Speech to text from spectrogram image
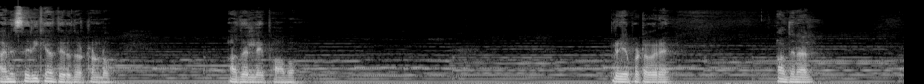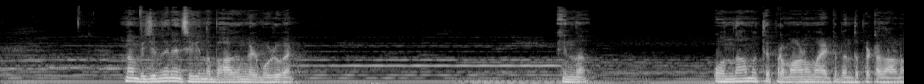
അനുസരിക്കാതിരുന്നിട്ടുണ്ടോ? അതല്ലേ പാപം. പ്രിയപ്പെട്ടവരെ അതിനാൽ നാം വിചിന്തനം ചെയ്യുന്ന ഭാഗങ്ങൾ മുഴുവൻ ഇന്ന് ഒന്നാമത്തെ പ്രമാണവുമായിട്ട് ബന്ധപ്പെട്ടതാണ്.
